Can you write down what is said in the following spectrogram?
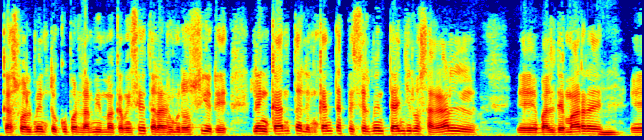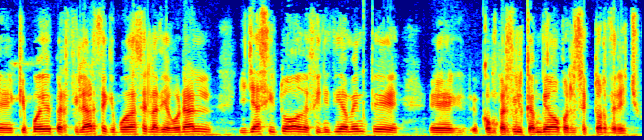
casualmente ocupan la misma camiseta, la número 7. Le encanta, le encanta especialmente a Ángelo Zagal, eh, Valdemar, eh, que puede perfilarse, que puede hacer la diagonal y ya situado definitivamente con perfil cambiado por el sector derecho.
